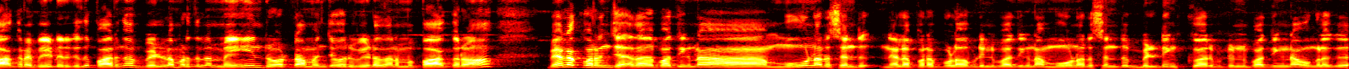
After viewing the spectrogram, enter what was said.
பார்க்குற வீடு இருக்குது. பாருங்கள் வெள்ளமடத்தில் மெயின் ரோட்டில் அமைஞ்ச ஒரு வீடை தான் நம்ம பார்க்குறோம். விலை குறைஞ்ச அதாவது பார்த்தீங்கன்னா மூணரை சென்ட் நிலப்பரப்பளவு அப்படின்னு பார்த்தீங்கன்னா மூணரை சென்ட் பில்டிங் ஸ்கொயர் ஃபீட்னு பார்த்தீங்கன்னா உங்களுக்கு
